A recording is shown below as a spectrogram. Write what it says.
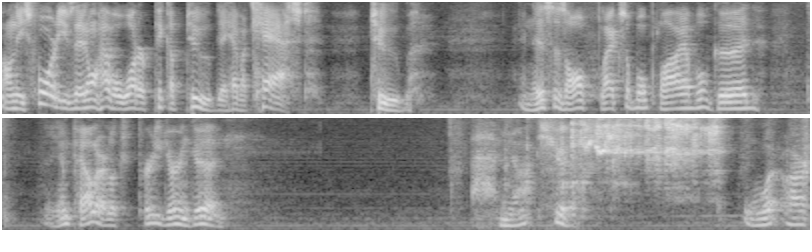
on these 40s, they don't have a water pickup tube. They have a cast tube. And this is all flexible, pliable, good. The impeller looks pretty darn good. I'm not sure what our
